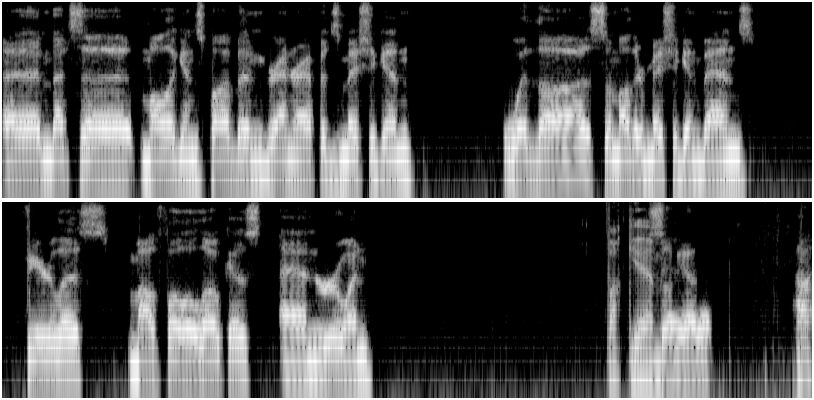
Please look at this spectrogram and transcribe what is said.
and that's uh, Mulligan's Pub in Grand Rapids, Michigan, with uh, some other Michigan bands, Fearless, Mouthful of Locust, and Ruin. Fuck yeah, man! So yeah, that, huh?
